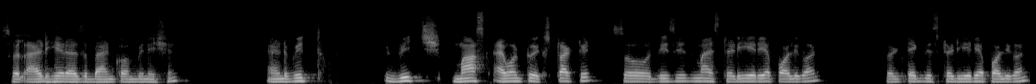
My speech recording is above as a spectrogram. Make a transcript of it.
So I'll add here as a band combination and with which mask I want to extract it. So this is my study area polygon. So I'll take this study area polygon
